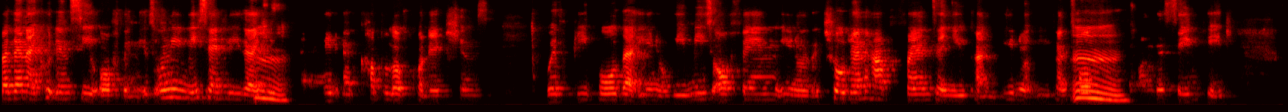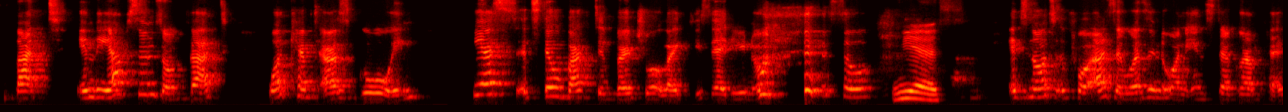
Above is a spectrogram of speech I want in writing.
but then I couldn't see often. It's only recently that mm. I made a couple of connections with people that you know we meet often. You know, the children have friends, and you can you know you can talk mm. on the same page. But in the absence of that, what kept us going yes it's still back to virtual like you said you know so yes it's not for us it wasn't on instagram per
